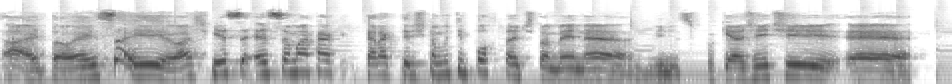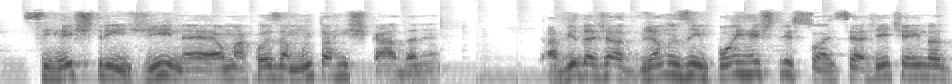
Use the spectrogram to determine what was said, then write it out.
Ah, então é isso aí. Eu acho que esse, essa é uma característica muito importante também, né, Vinícius? Porque a gente é, se restringir né, é uma coisa muito arriscada, né? A vida já, já nos impõe restrições. Se a gente ainda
